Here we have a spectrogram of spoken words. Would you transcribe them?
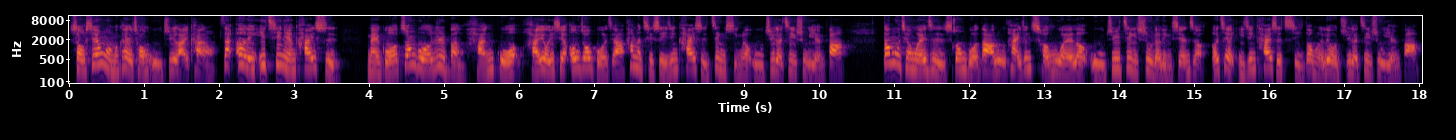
首先，我们可以从五 G 来看哦，在二零一七年开始，美国、中国、日本、韩国，还有一些欧洲国家，他们其实已经开始进行了五 G 的技术研发。到目前为止，中国大陆它已经成为了五 G 技术的领先者，而且已经开始启动了六 G 的技术研发。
